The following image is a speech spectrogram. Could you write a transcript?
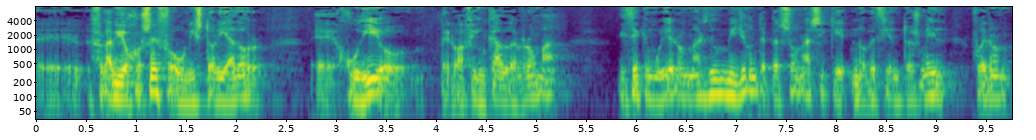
eh, Flavio Josefo, un historiador eh, judío, pero afincado en Roma, dice que murieron más de un millón de personas y que 900.000 fueron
